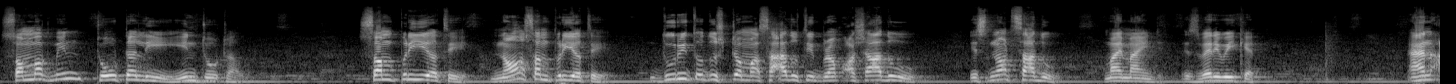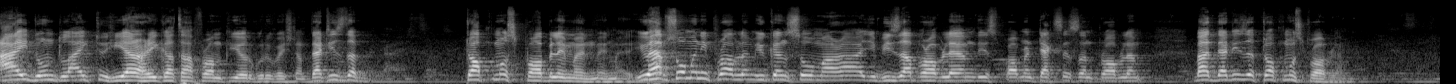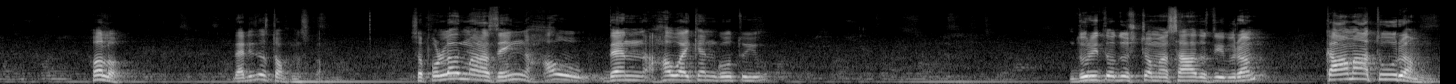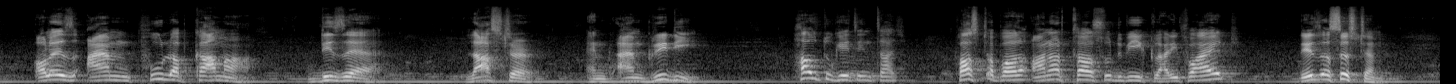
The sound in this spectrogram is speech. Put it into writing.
Sammak means totally, in total. Sampriyate, no sampriyate. Durito dushta masadu tibram asadu. It's not sadhu. My mind is very wicked. And I don't like to hear Harikatha from pure Guru Vaishnava. That is the topmost problem in, in You have so many problems. You can show Maharaj, visa problem, this problem, taxation problem. But that is the topmost problem. Follow? That is the topmost problem. So Prahlad Maharaj saying, how then, how I can go to you? Durito dustam asadu tibram, kama turam. Always I am full of kama, desire, luster, and I am greedy. How to get in touch? First of all, anartha should be clarified. There is a system.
